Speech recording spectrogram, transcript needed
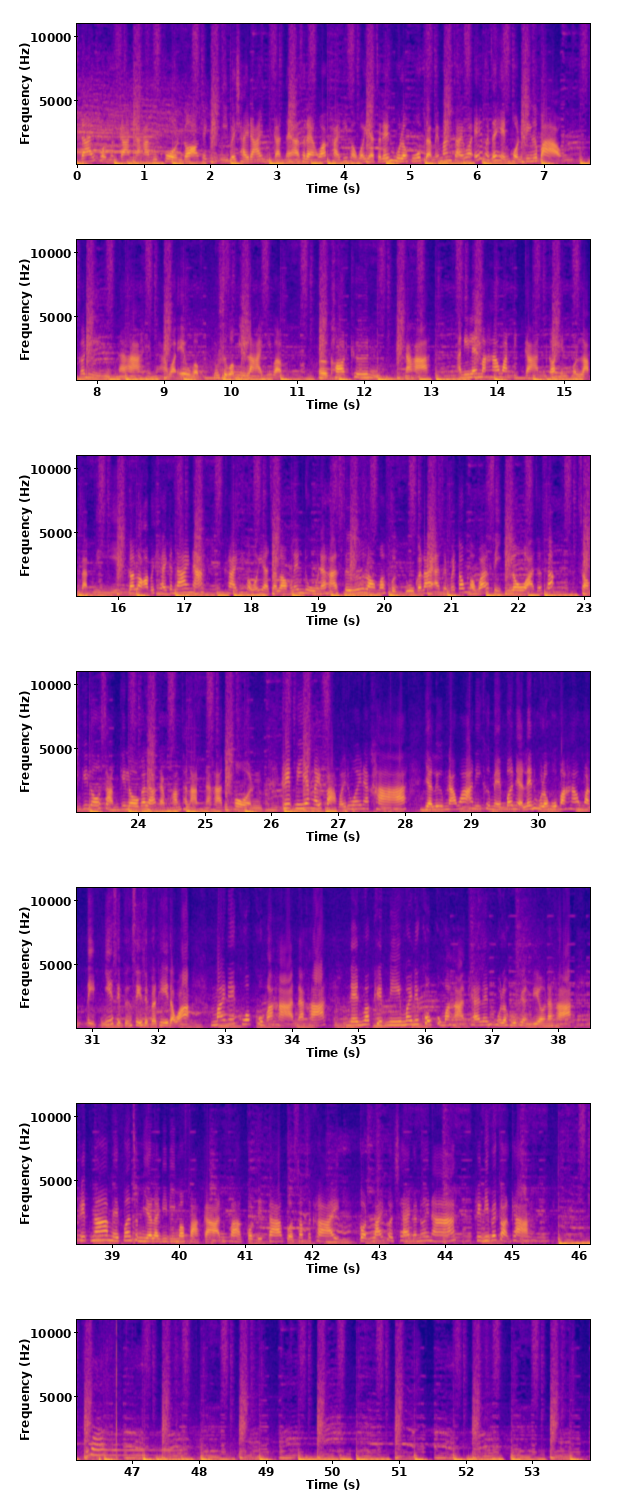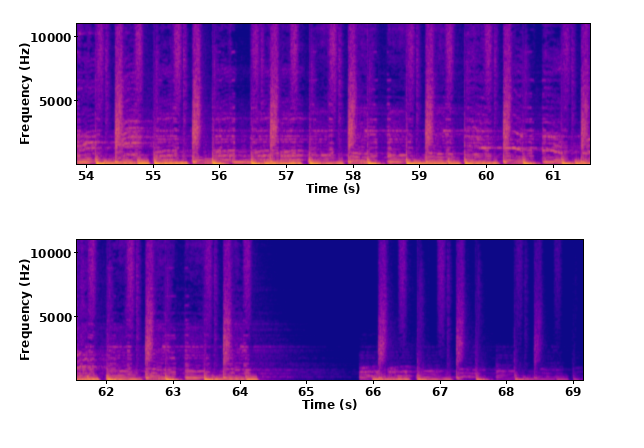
ได้ผลเหมือนกันนะคะ ทุกคนก็เอาเทคนิคนี้ไปใช้ได้เหมือนกันนะคะ แสดงว่าใครที่แบบว่าอยากจะเล่นฮูลาฮูปแต่ไม่มั่นใจว่าเอ๊ะมันจะเห็นผลจริงหรือเปล่า ก็ดีอยู่นะคะ เห็นไหมคะว่าเอวแบบรู้สึกว่ามีลายที่แบบเออคลอดขึ้นนะคะ อันนี้เล่นมา 5 วันติดกัน ก็เห็นผลลัพธ์แบบนี้ ก็ลองเอาไปใช้กันได้นะ ใครที่บอกว่าอยากจะลองเล่นดูนะคะ ซื้อลองมาฝึกดูก็ได้อาจจะไม่ต้องบอกว่า 4 กิโลอาจจะสัก 2กิโล3กิโลก็แล้วแต่ความถนัดนะคะ ทุกคน คลิปนี้ยังไงฝากไว้ด้วยนะคะ อย่าลืมนะว่าอันนี้คือเมเปิลเนี่ยเล่นฮูลาฮูปมา 5 วันติด 20-40 นาที แต่ว่าไม่ได้ควบคุมอาหารนะคะ เน้นว่าคลิปนี้ไม่ได้ควบคุมอาหารแค่เล่นฮูลาฮูปอย่างเดียวนะคะ คลิปหน้าเมเปิลจะมีอะไรดีๆมาฝากกันฝากกดติดตามกด subscribe กดไลค์กดแชร์กันด้วยนะ คลิปนี้ไปก่อนค่ะบ๊ายบาย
